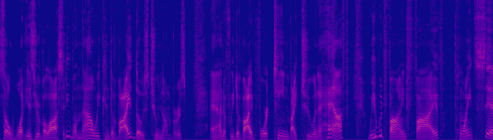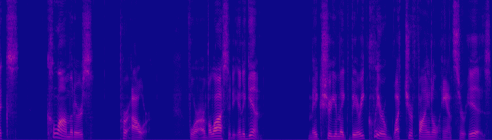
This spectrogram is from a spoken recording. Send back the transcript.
So what is your velocity? Well, now we can divide those two numbers. And if we divide 14 by two and a half, we would find 5 0.6 kilometers per hour for our velocity. And again, make sure you make very clear what your final answer is.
